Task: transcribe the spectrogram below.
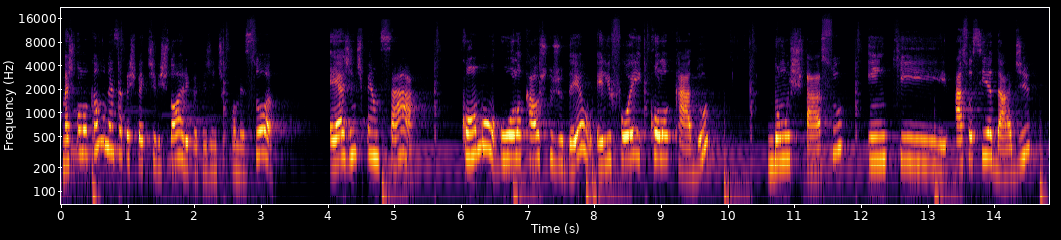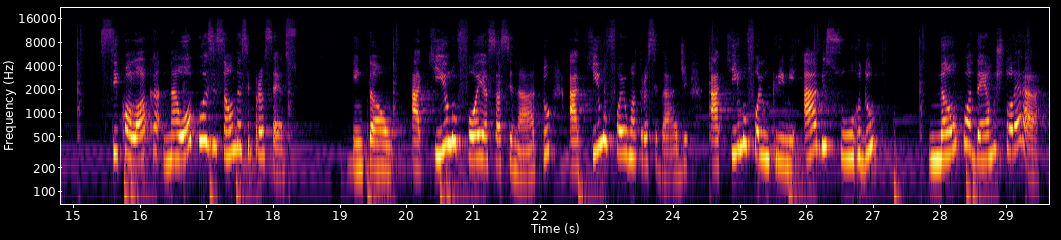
Mas colocando nessa perspectiva histórica que a gente começou, é a gente pensar como o Holocausto judeu ele foi colocado num espaço em que a sociedade se coloca na oposição desse processo. Então, aquilo foi assassinato, aquilo foi uma atrocidade, aquilo foi um crime absurdo, não podemos tolerar.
